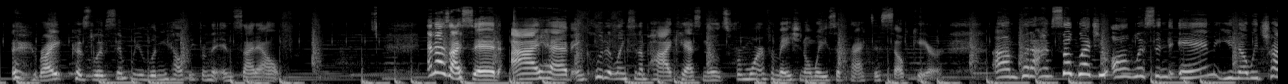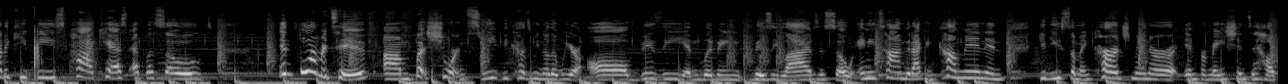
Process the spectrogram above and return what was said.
right? Because live simply is living healthy from the inside out. And as I said, I have included links in the podcast notes for more information on ways to practice self care. Um, but I'm so glad you all listened in. You know, we try to keep these podcast episodes informative, um, but short and sweet because we know that we are all busy and living busy lives. And so, anytime that I can come in and give you some encouragement or information to help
